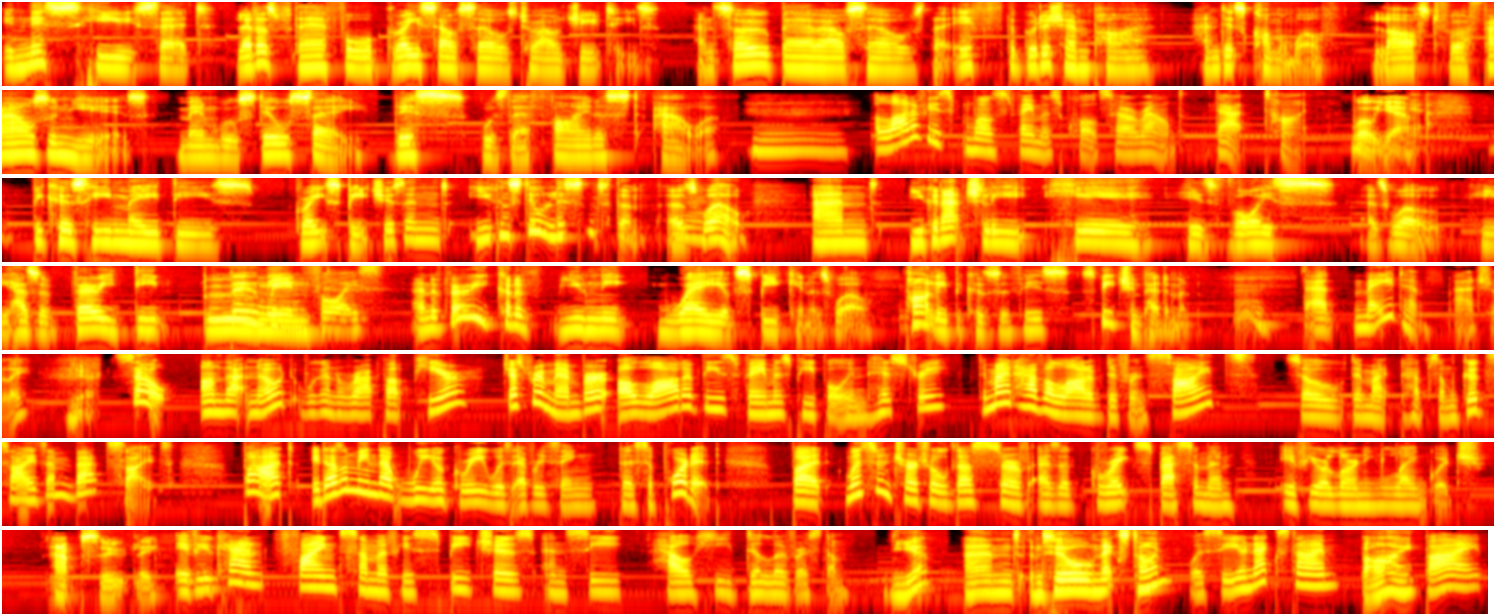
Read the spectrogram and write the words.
in this, he said, Let us therefore brace ourselves to our duties, and so bear ourselves that if the British Empire and its Commonwealth last for a thousand years, men will still say this was their finest hour. Mm. A lot of his most famous quotes are around that time. Well, yeah. Yeah. Because he made these great speeches and you can still listen to them as mm. well. And you can actually hear his voice as well. He has a very deep booming, Booming voice. and a very kind of unique way of speaking as well. Partly because of his speech impediment. Mm. that made him, actually. Yeah. So, on that note, we're going to wrap up here. Just remember a lot of these famous people in history, they might have a lot of different sides. So, they might have some good sides and bad sides. But it doesn't mean that we agree with everything they supported. But Winston Churchill does serve as a great specimen if you're learning language. Absolutely. If you can, find some of his speeches and see how he delivers them. Yeah. And until next time, We'll see you next time. bye. Bye.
